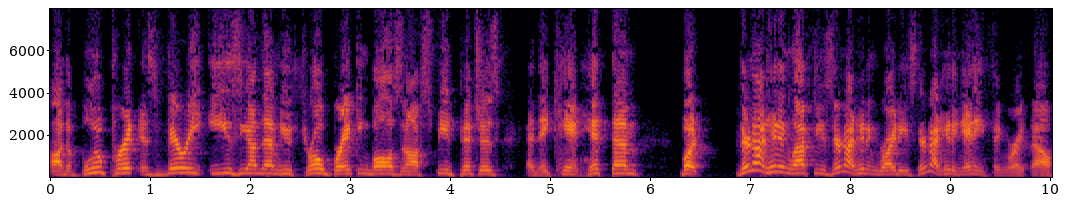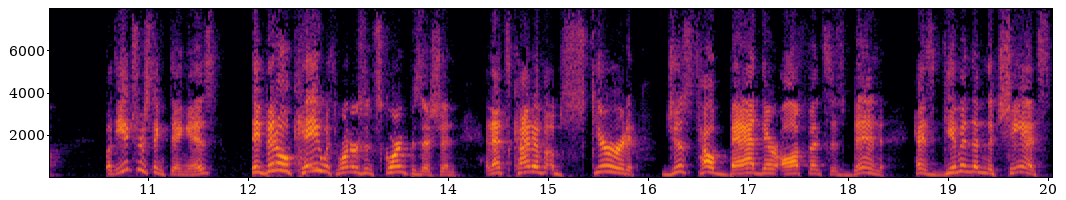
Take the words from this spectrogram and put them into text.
Uh, the blueprint is very easy on them. You throw breaking balls and off speed pitches, and they can't hit them. But they're not hitting lefties. They're not hitting righties. They're not hitting anything right now. But the interesting thing is, they've been okay with runners in scoring position, and that's kind of obscured just how bad their offense has been, has given them the chance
